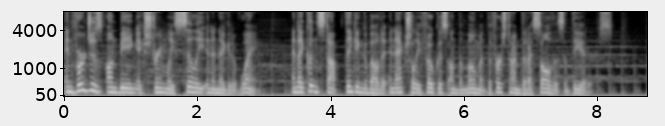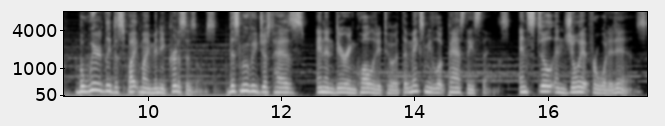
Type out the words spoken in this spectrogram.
and verges on being extremely silly in a negative way. And I couldn't stop thinking about it and actually focus on the moment the first time that I saw this in theaters. But weirdly, despite my many criticisms, this movie just has an endearing quality to it that makes me look past these things and still enjoy it for what it is.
